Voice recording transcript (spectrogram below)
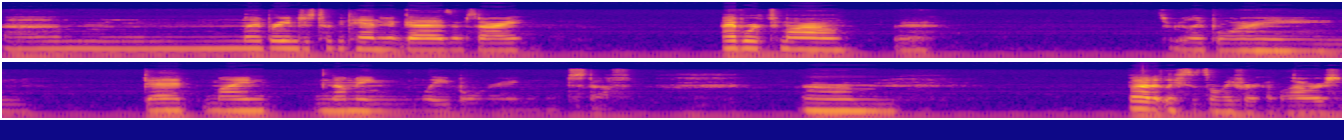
um, my brain just took a tangent, guys. I'm sorry. I have work tomorrow. Eh. It's really boring. Dead, mind numbingly boring stuff. Um, but at least it's only for a couple hours.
